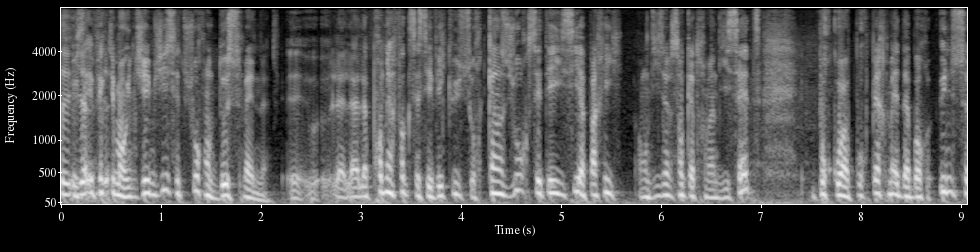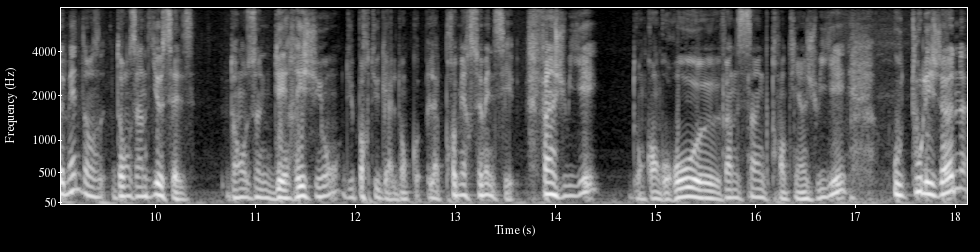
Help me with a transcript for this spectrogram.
Effectivement, une GMJ, c'est toujours en deux semaines. Euh, la, la première fois que ça s'est vécu sur 15 jours, c'était ici à Paris, en 1997. Pourquoi? Pour permettre d'abord une semaine dans, dans un diocèse dans une des régions du Portugal. Donc la première semaine, c'est fin juillet, donc en gros 25-31 euh, juillet, où tous les jeunes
